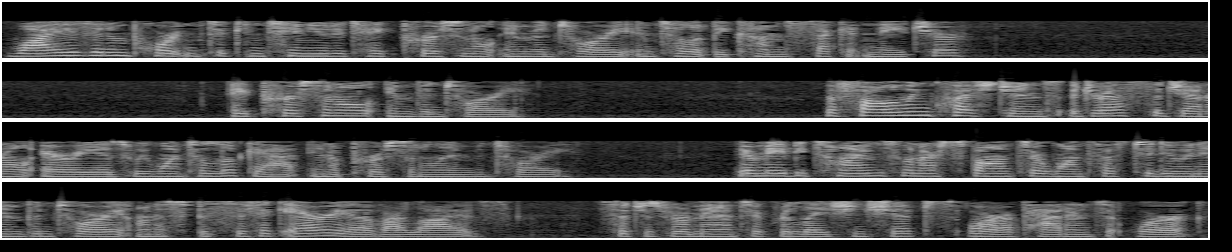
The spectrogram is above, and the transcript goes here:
Why is it important to continue to take personal inventory until it becomes second nature? A personal inventory. The following questions address the general areas we want to look at in a personal inventory. There may be times when our sponsor wants us to do an inventory on a specific area of our lives, such as romantic relationships or our patterns at work,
